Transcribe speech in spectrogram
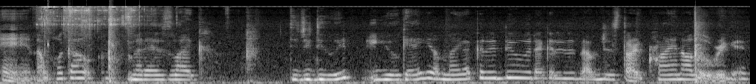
and I walk out. My dad's like, Did you do it? Are you okay? I'm like, I couldn't do it, I couldn't. I'm just start crying all over again.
